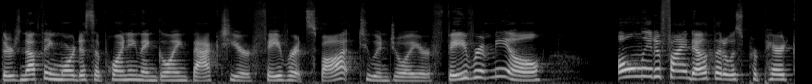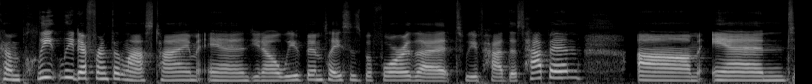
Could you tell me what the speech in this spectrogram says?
there's nothing more disappointing than going back to your favorite spot to enjoy your favorite meal only to find out that it was prepared completely different than last time. And, you know, we've been places before that we've had this happen. Um, and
